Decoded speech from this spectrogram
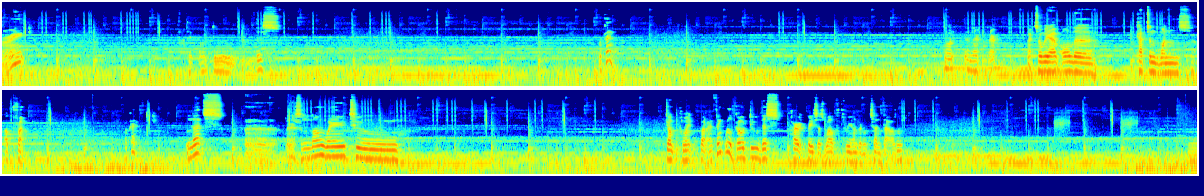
Alright. I think I'll do this. Okay. One, and there, there. Right, so we have all the captained ones up front. Okay. Let's. Uh, there's a long way to. Jump point, but I think we'll go do this pirate base as well for 310,000.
